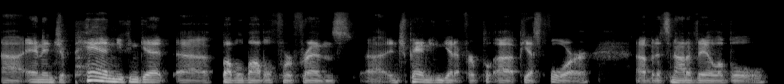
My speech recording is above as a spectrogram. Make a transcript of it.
Uh, and in Japan, you can get uh, Bubble Bobble 4 Friends. Uh, in Japan, you can get it for uh, PS4, uh, but it's not available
